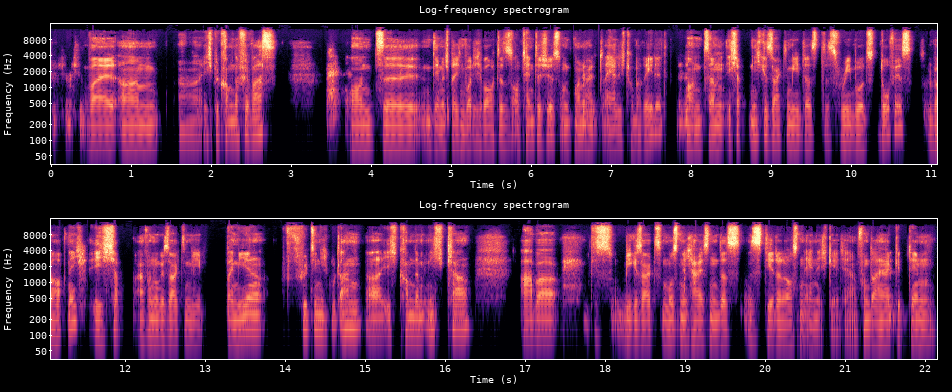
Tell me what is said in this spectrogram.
weil ähm, äh, ich bekomme dafür was. Und äh, dementsprechend wollte ich aber auch, dass es authentisch ist und man halt ehrlich drüber redet. Mhm. Und ähm, ich habe nicht gesagt, irgendwie, dass das Reboot doof ist, überhaupt nicht. Ich habe einfach nur gesagt, irgendwie, bei mir fühlt sich nicht gut an, äh, ich komme damit nicht klar. Aber das, wie gesagt, muss nicht heißen, dass es dir da draußen ähnlich geht. Ja, von daher gibt den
